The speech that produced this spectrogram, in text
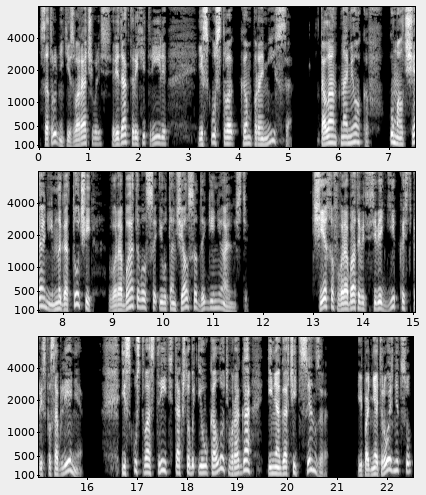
Сотрудники изворачивались, редакторы хитрили, искусство компромисса, талант намеков, умолчаний, многоточий вырабатывался и утончался до гениальности. Чехов вырабатывает в себе гибкость приспособления, искусство острить так, чтобы и уколоть врага, и не огорчить цензора, и поднять розницу,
